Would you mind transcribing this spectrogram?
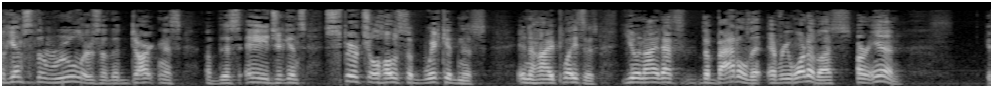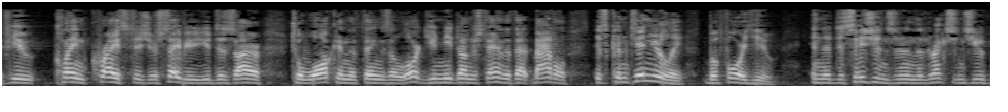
against the rulers of the darkness of this age, against spiritual hosts of wickedness in high places. You and I, that's the battle that every one of us are in. If you claim Christ as your Savior, you desire to walk in the things of the Lord, you need to understand that that battle is continually before you in the decisions and in the directions you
